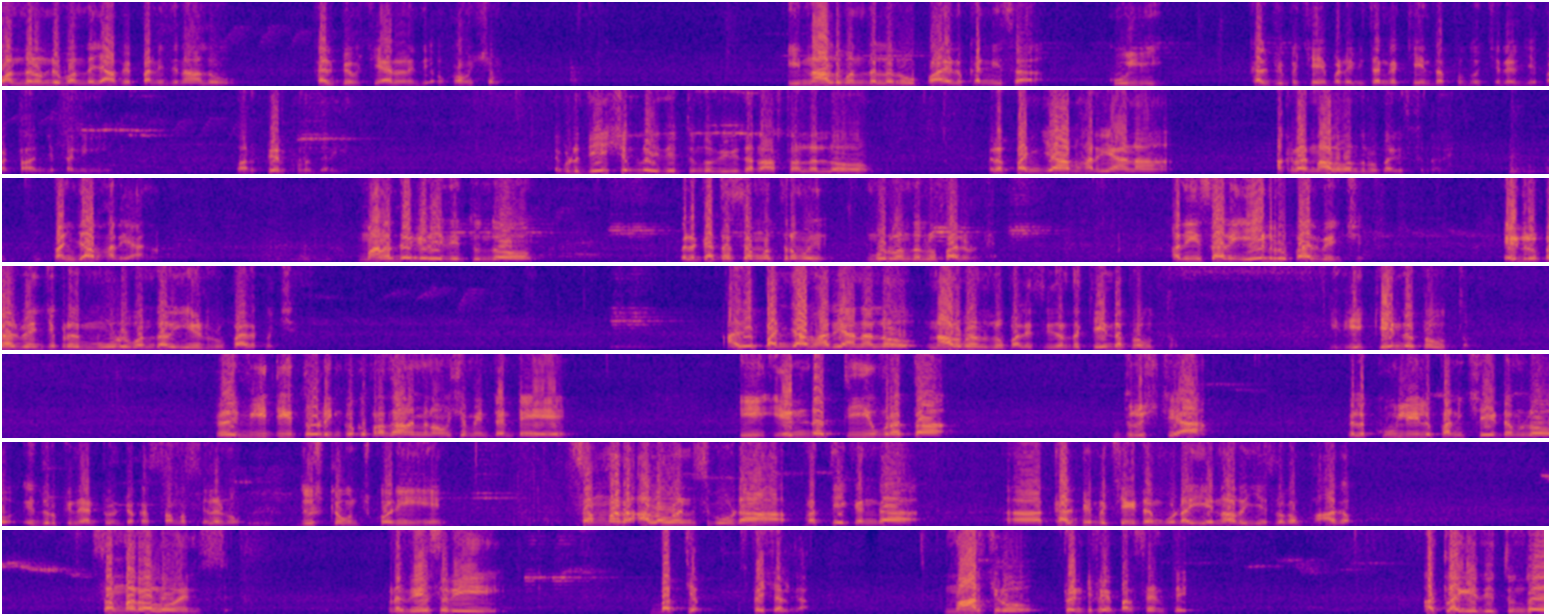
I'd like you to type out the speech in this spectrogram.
వంద నుండి వంద యాభై పని దినాలు కల్పింప చేయాలనేది ఒక అంశం. ఈ నాలుగు వందల రూపాయలు కనీస కూలీ కల్పింప చేయబడే విధంగా కేంద్ర ప్రభుత్వ చర్యలు చేపట్టాలని చెప్పని వారు పేర్కొనడం జరిగింది. ఇప్పుడు దేశంలో ఏదైతుందో వివిధ రాష్ట్రాలలో ఇలా పంజాబ్ హర్యానా అక్కడ నాలుగు వందల రూపాయలు ఇస్తున్నది పంజాబ్ హర్యానా. మన దగ్గర ఏదైతుందో వీళ్ళ గత సంవత్సరం మూడు వందల రూపాయలు ఉంటాయి అది ఈసారి ఏడు రూపాయలు పెంచింది ఏడు రూపాయలు పెంచి ఇప్పుడు మూడు వందల ఏడు రూపాయలకు వచ్చింది. అదే పంజాబ్ హర్యానాలో నాలుగు వందల రూపాయలు ఇస్తుంది ఇదంతా కేంద్ర ప్రభుత్వం. ఇది కేంద్ర ప్రభుత్వం. వీటికి తోడు ఇంకొక ప్రధానమైన అంశం ఏంటంటే ఈ ఎండ తీవ్రత దృష్ట్యా వీళ్ళ కూలీలు పనిచేయడంలో ఎదుర్కొనేటువంటి ఒక సమస్యలను దృష్టిలో ఉంచుకొని సమ్మర్ అలవెన్స్ కూడా ప్రత్యేకంగా కల్పింప చేయడం కూడా ఈ ఎన్ఆర్ఈఎస్లో ఒక భాగం. Summer allowance. అంటే వేసవి భత్యం స్పెషల్గా. మార్చిలో ట్వంటీ ఫైవ్ పర్సెంట్. అట్లాగే ఏది ఇస్తుందో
